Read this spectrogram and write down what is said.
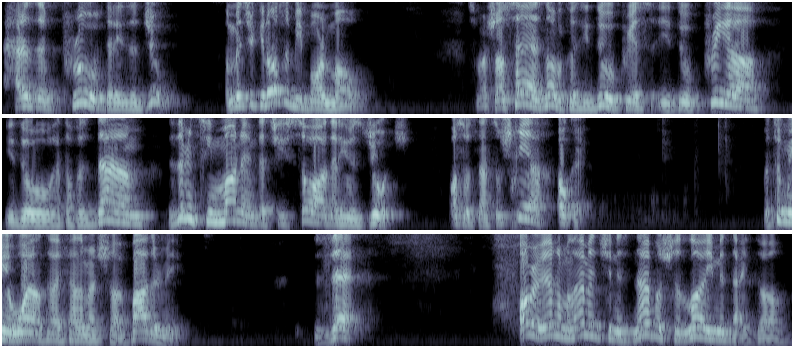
how does it prove that he's a Jew? A Mitzri could also be born Mo. So Maharsha says no, because you do Priya, you do Priya, you do Hatafas Dam. There's different simanim that she saw that he was Jewish. Also, it's not so shchiach. Okay. It took me a while until I found the Maharsha. It bothered me. Zeh. Omer Yechon Melamed shenis nabo shaloi medaito.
